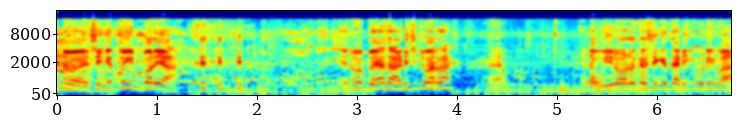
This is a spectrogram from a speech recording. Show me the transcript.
என்ன சிங்க தூக்கிட்டு போறியா? என்னமோ பேச அடிச்சிட்டு வர்றேன்? என்ன உயிரோடு இருக்கிற சிங்கத்தை அடிக்க முடியுமா?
